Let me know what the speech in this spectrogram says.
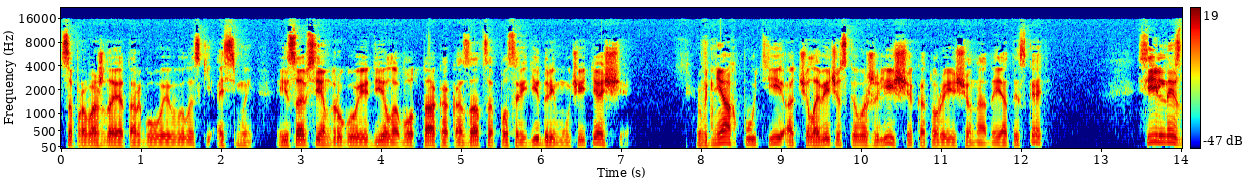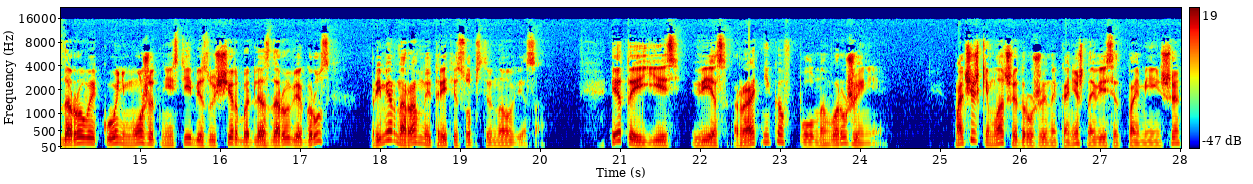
сопровождая торговые вылазки осьмы, и совсем другое дело вот так оказаться посреди дремучей тящи в днях пути от человеческого жилища, которое еще надо и отыскать. Сильный здоровый конь может нести без ущерба для здоровья груз, примерно равный трети собственного веса. Это и есть вес ратника в полном вооружении. Мальчишки младшей дружины, конечно, весят поменьше,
